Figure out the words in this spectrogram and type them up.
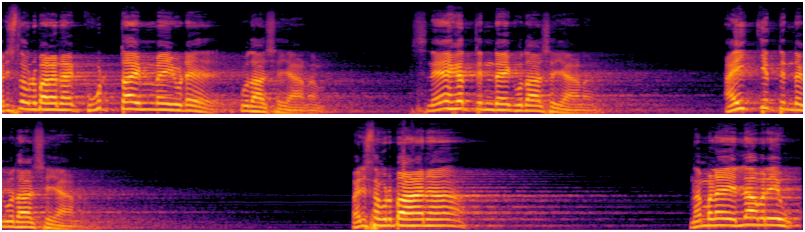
പരിശുദ്ധ കുർബാന കൂട്ടായ്മയുടെ കുതാശയാണ്. സ്നേഹത്തിന്റെ കുതാശയാണ്. ഐക്യത്തിന്റെ കുതാശയാണ്. പരിശുദ്ധ കുർബാന നമ്മളെ എല്ലാവരെയും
